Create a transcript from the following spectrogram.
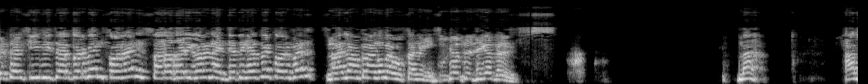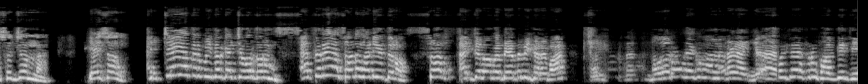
এটা কি বিচার করবেন করেন তাড়াতাড়ি করেন আজ দিন হাতে করবেন নাহলে আমরা কোনো ব্যবস্থা নেই। ঠিক আছে ঠিক আছে। না আর সহ্য না। এই চল এই এদের ভিতর কাজ জবর করুম এত রে সাড়ে গাড়ি হতো চল একজন লোক দিয়ে দেখো আমরা ভাগ দিচ্ছি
